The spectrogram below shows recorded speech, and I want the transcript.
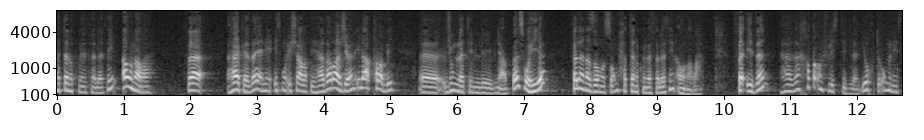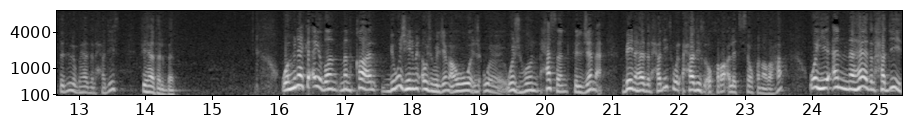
حتى نكمل ثلاثين أو نراه. فهكذا يعني اسم الإشارة هذا راجع إلى أقرب آه، جملة لابن عباس وهي فلا نزال نصوم حتى نكمل ثلاثين أو نراه. فإذا هذا خطأ في الاستدلال. يخطئ من يستدل بهذا الحديث في هذا الباب. وهناك أيضا من قال بوجه من أوجه الجمع وهو وجه حسن في الجمع بين هذا الحديث والأحاديث الأخرى التي سوف نراها وهي أن هذا الحديث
